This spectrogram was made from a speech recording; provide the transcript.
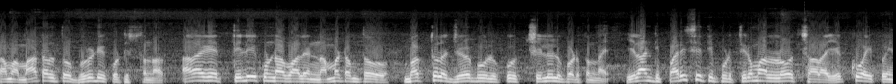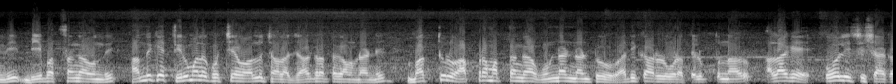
తమ మాటలతో బురుడి కొట్టిస్తున్నారు. అలాగే తెలియకుండా వాళ్ళని నమ్మటంతో భక్తుల జేబులకు చిల్లులు పడుతున్నాయి. ఇలాంటి పరిస్థితి ఇప్పుడు తిరుమలలో చాలా ఎక్కువైపోయింది. బీభత్సంగా ఉంది. అందుకే తిరుమలకు వచ్చే వాళ్ళు చాలా జాగ్రత్తగా ఉండండి. భక్తులు అప్రమత్తంగా ఉండండి అంటూ అధికారులు కూడా తెలుపుతున్నారు. అలాగే పోలీసు శాఖ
